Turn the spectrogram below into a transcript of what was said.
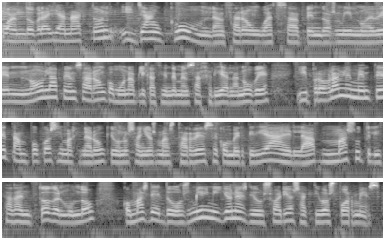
Cuando Brian Acton y Jan Koum lanzaron WhatsApp en 2009, no la pensaron como una aplicación de mensajería en la nube y probablemente tampoco se imaginaron que unos años más tarde se convertiría en la app más utilizada en todo el mundo, con más de 2.000 millones de usuarios activos por mes.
